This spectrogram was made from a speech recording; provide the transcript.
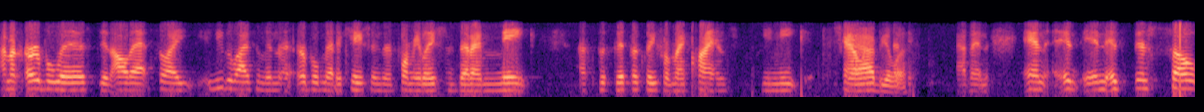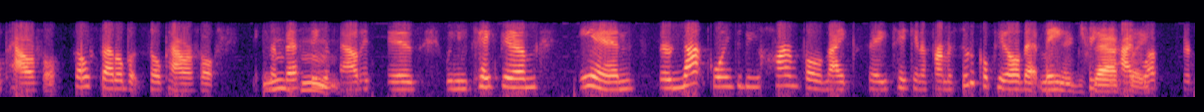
I'm an herbalist and all that, so I utilize them in the herbal medications and formulations that I make uh, specifically for my clients' unique challenges. Fabulous. And and it, and it's they're so powerful, so subtle but so powerful. And the best thing Mhm. about it is when you take them in, they're not going to be harmful, like say taking a pharmaceutical pill that may treat your high blood pressure,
